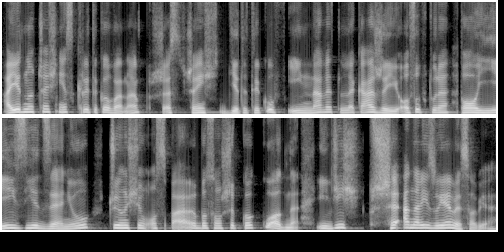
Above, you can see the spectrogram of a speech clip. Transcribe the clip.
a jednocześnie skrytykowana przez część dietetyków i nawet lekarzy i osób, które po jej zjedzeniu czują się ospałe albo są szybko głodne. I dziś przeanalizujemy sobie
